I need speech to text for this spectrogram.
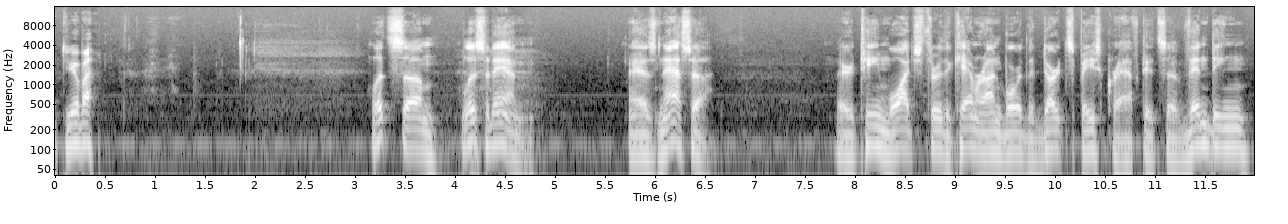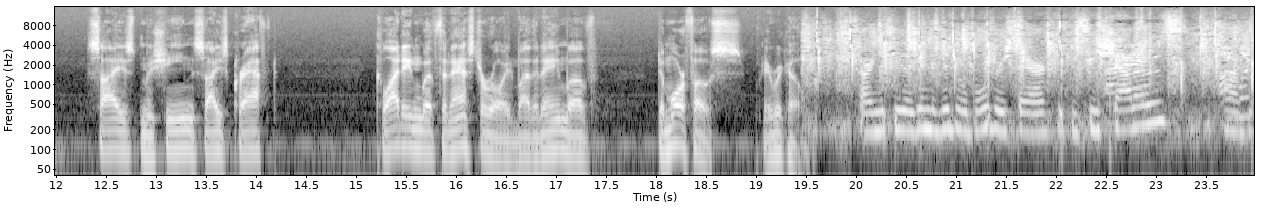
Cuba. Let's um, listen in as NASA, their team watched through the camera on board the DART spacecraft. It's a vending sized machine, sized craft, colliding with an asteroid by the name of Dimorphos. Here we go. Starting to see those individual boulders there. You can see shadows of the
